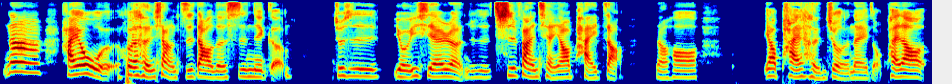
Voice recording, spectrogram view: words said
那还有我会很想知道的是，那个就是有一些人就是吃饭前要拍照，然后要拍很久的那一种，拍到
